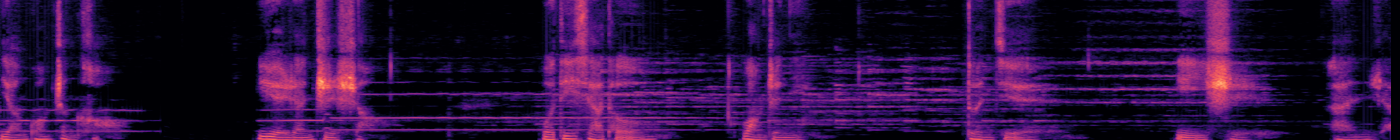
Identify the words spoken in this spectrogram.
阳光正好，跃然纸上。我低下头，望着你。顿觉一世安然。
